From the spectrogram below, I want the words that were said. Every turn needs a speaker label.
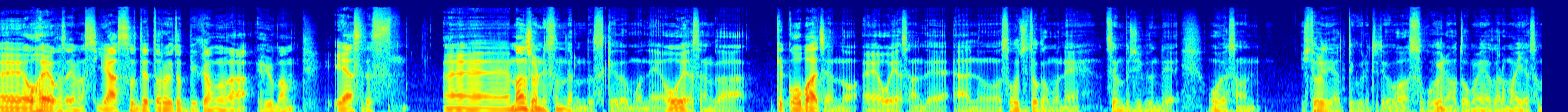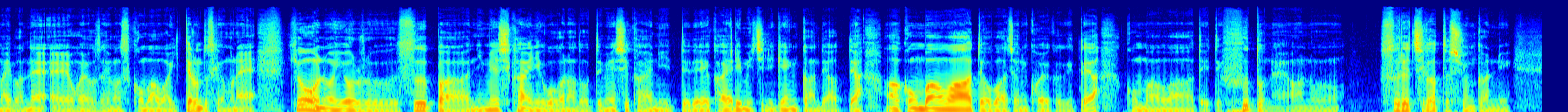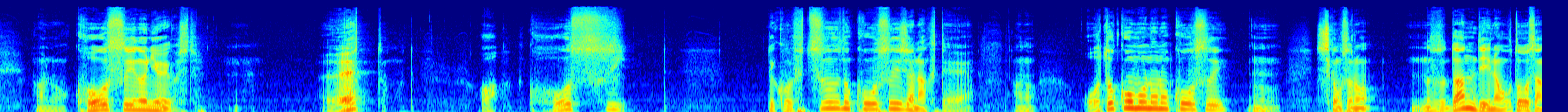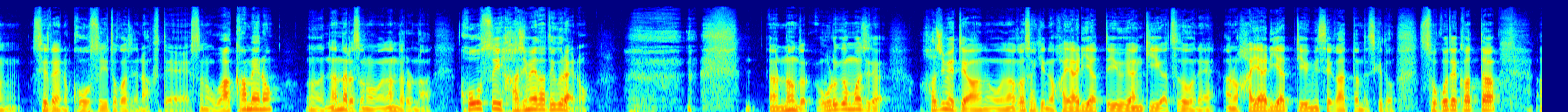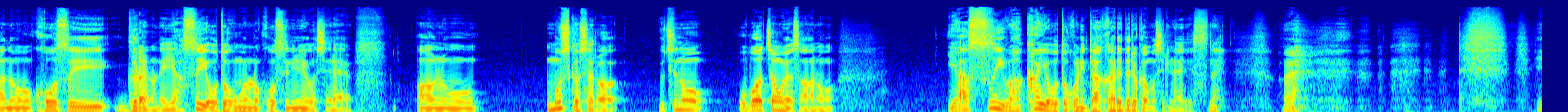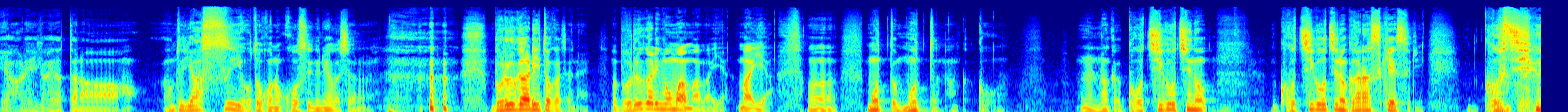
Speaker 1: えーおはようございます。ヤスデトロイトビカムはヒューマン、ヤスです。えーマンションに住んでるんですけどもね、大家さんが、結構おばあちゃんの、えー大家さんで、あの、掃除とかもね、全部自分で、大家さん一人でやってくれてて、うわ、すごいなと思いながら毎朝毎晩ね、えーおはようございます、こんばんは言ってるんですけどもね、今日の夜、スーパーに飯買いに行こうかなと思って飯買いに行ってで、帰り道に玄関で会って、あ、あこんばんはっておばあちゃんに声かけて、あ、こんばんはって言って、ふとね、あの、すれ違った瞬間に、あの、香水の匂いがして、え？っと思って、あ、香水？で、これ普通の香水じゃなくて、あの、男物の香水？うん。しかもその、そのダンディーなお父さん世代の香水とかじゃなくて、その若めの、うん、なんならその、なんだろうな、香水始めたてぐらいの？あなんだろ、俺がマジで、初めてあの、長崎の流行り屋っていうヤンキーが集うね、あの、流行り屋っていう店があったんですけど、そこで買った、あの、香水ぐらいのね、安い男物の香水の匂いがしてね、あの、もしかしたら、うちのおばあちゃん親さん、あの、安い若い男に抱かれてるかもしれないですね。いや、あれ意外だったな本当安い男の香水の匂いがしたの。ブルガリとかじゃない。ブルガリもまあまあまあいいや。まあいいや。うん。もっともっとなんかこう、うん、なんかごちごちの、ごちごちのガラスケースに、ごち、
